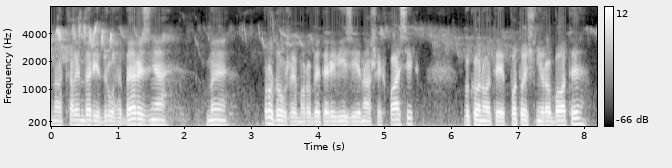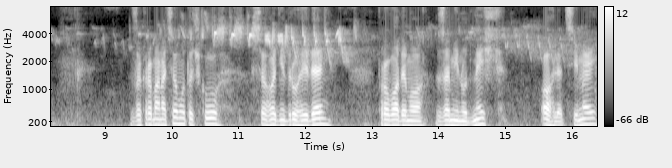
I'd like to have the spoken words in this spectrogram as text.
На календарі 2 березня ми продовжуємо робити ревізії наших пасік, виконувати поточні роботи. Зокрема, на цьому точку сьогодні другий день проводимо заміну днищ огляд сімей,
